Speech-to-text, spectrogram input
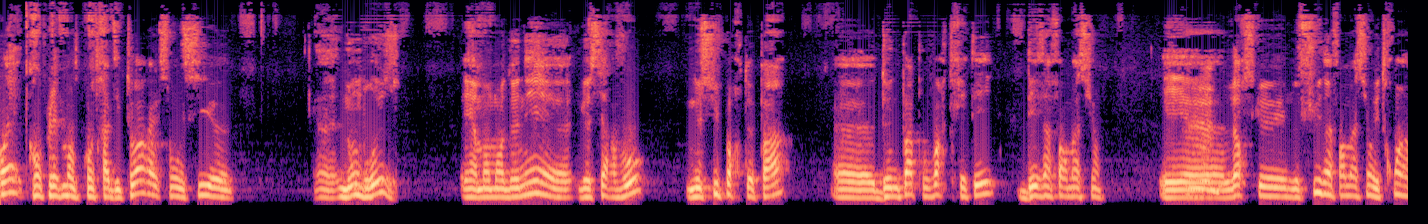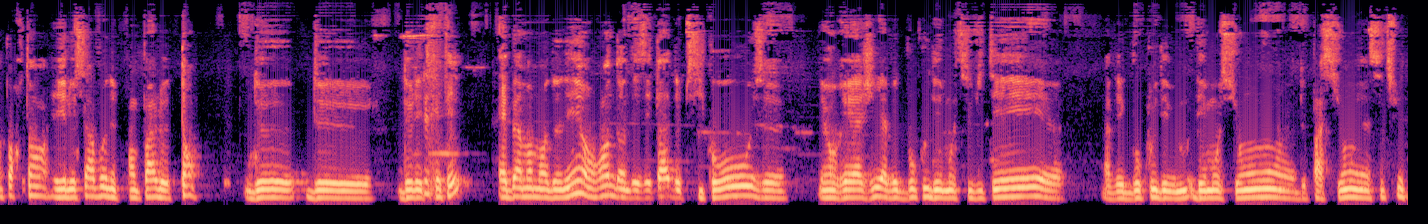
ouais, complètement contradictoires. Elles sont aussi euh, nombreuses. Et à un moment donné, le cerveau ne supporte pas de ne pas pouvoir traiter des informations. Et mmh. lorsque le flux d'informations est trop important et le cerveau ne prend pas le temps de, de, de les traiter, eh ben à un moment donné, on rentre dans des états de psychose, et on réagit avec beaucoup d'émotivité, euh, avec beaucoup d'émotions, euh, de passion et ainsi de suite.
